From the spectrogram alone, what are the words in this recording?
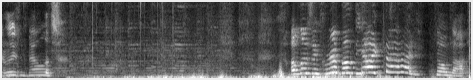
I'm losing balance. I'm losing grip on the iPad. No, I'm not.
